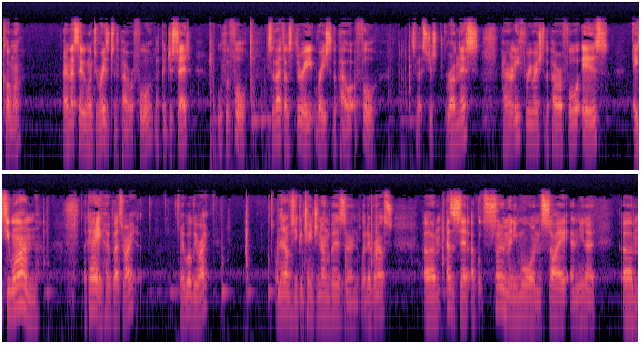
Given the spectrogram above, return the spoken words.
comma, and let's say we want to raise it to the power of 4, like I just said, we'll put 4. So that does 3 raised to the power of 4. So let's just run this. Apparently 3 raised to the power of 4 is 81. Okay, hope that's right. It will be right and then obviously you can change your numbers and whatever else. Um, as I said, I've got so many more on the site, and you know, um,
